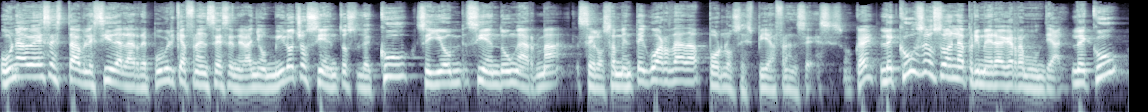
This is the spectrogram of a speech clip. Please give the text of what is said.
una vez establecida la República Francesa en el año 1800, le coup siguió siendo un arma celosamente guardada por los espías franceses. ¿ok? Le coup se usó en la Primera Guerra Mundial. Le coup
